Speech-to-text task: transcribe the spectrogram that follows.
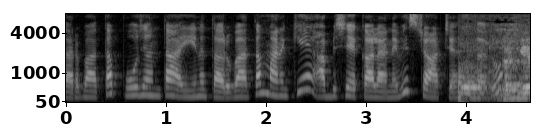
తర్వాత పూజ అంతా అయిన తర్వాత మనకి అభిషేకాలు అనేవి స్టార్ట్ చేస్తారు. అంటే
